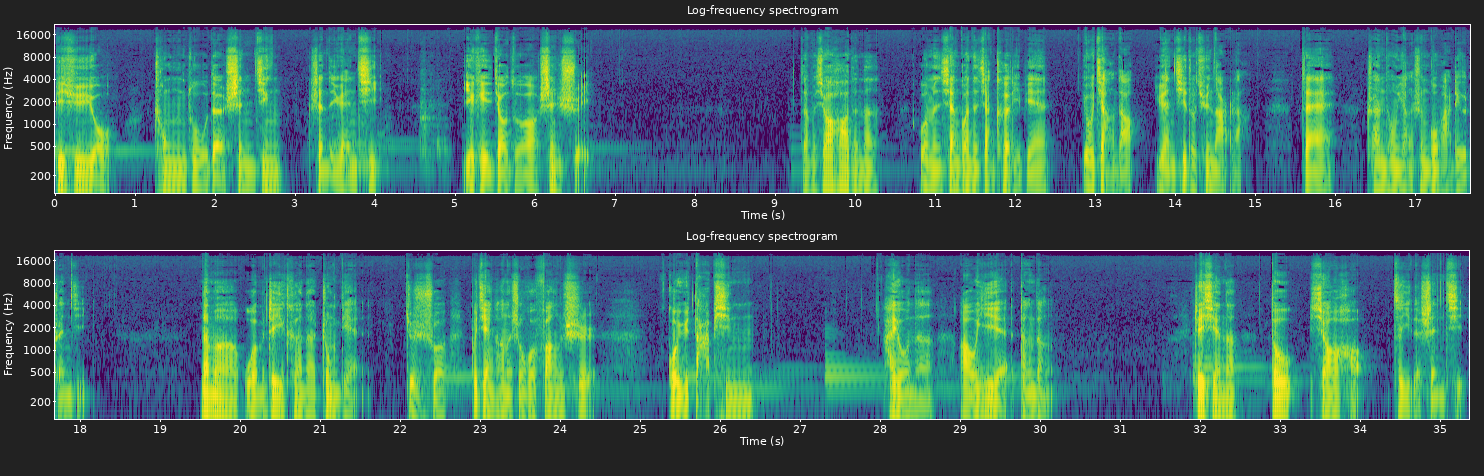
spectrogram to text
必须有充足的肾精、肾的元气，也可以叫做肾水。怎么消耗的呢？我们相关的讲课里边有讲到，元气都去哪儿了？在传统养生功法这个专辑。那么我们这一课呢，重点就是说不健康的生活方式，过于打拼，还有呢熬夜等等，这些呢都消耗自己的肾气。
